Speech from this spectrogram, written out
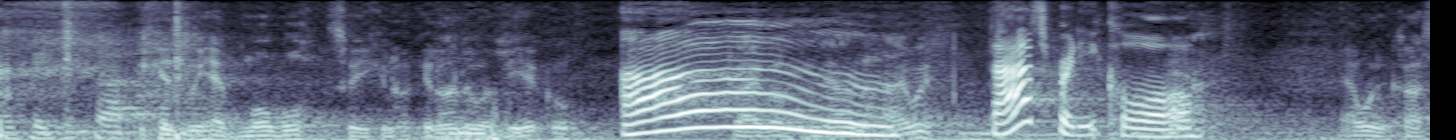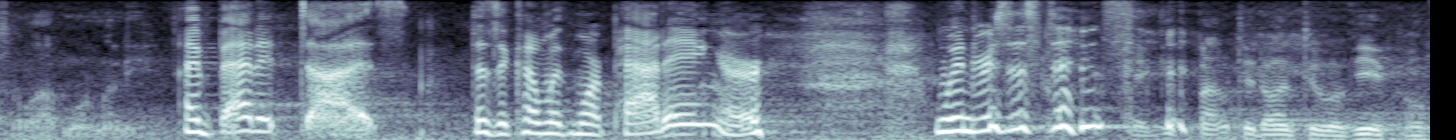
Okay, good thought. Because we have mobile, so you can hook it onto a vehicle. Drive up and down the Oh, highway. that's pretty cool. That one costs a lot more money. I bet it does. Does it come with more padding or wind resistance? It gets mounted onto a vehicle,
